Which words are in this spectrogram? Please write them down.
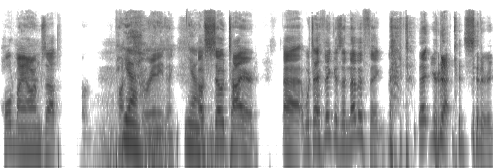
hold my arms up or punch Yeah. or anything. Yeah. I was so tired. Uh, which I think is another thing that, that you're not considering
